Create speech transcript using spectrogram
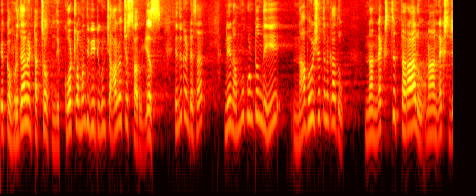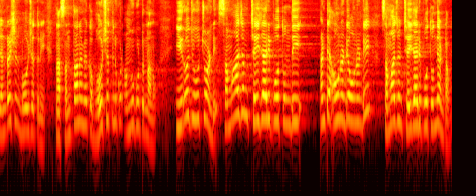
యొక్క హృదయాలను టచ్ అవుతుంది. కోట్ల మంది వీటి గురించి ఆలోచిస్తారు. ఎస్ ఎందుకంటే సార్ నేను అమ్ముకుంటుంది నా భవిష్యత్తును కాదు. నా నెక్స్ట్ తరాలు నా నెక్స్ట్ జనరేషన్ భవిష్యత్తుని నా సంతానం యొక్క భవిష్యత్తుని కూడా అమ్ముకుంటున్నాను. ఈరోజు చూడండి సమాజం చేజారిపోతుంది అంటే అవునండి అవునండి సమాజం చేజారిపోతుంది అంటాం.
